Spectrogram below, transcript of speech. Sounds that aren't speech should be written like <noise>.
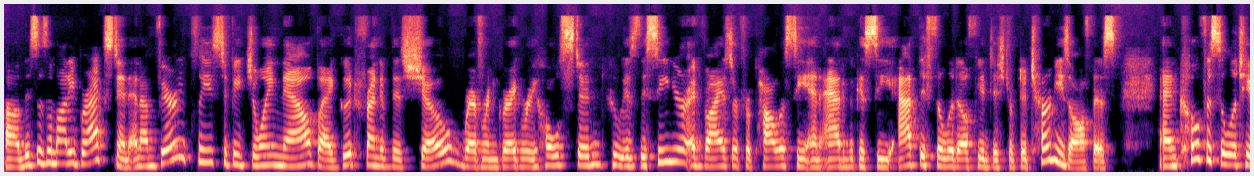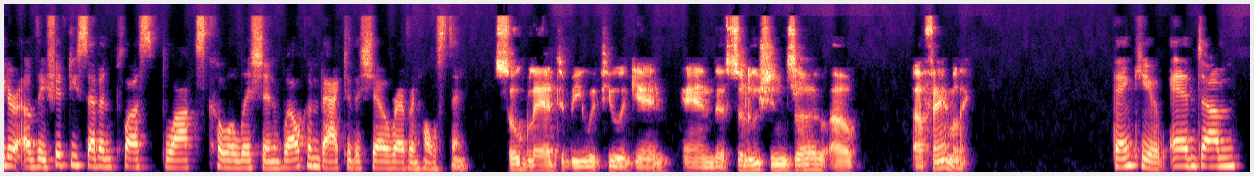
Uh, this is Amadee Braxton, and I'm very pleased to be joined now by a good friend of this show, Reverend Gregory Holston, who is the Senior Advisor for Policy and Advocacy at the Philadelphia District Attorney's Office and co-facilitator of the 57 Plus Blocks Coalition. Welcome back to the show, Reverend Holston. So glad to be with you again and the solutions of, of, of family. Thank you. And um,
